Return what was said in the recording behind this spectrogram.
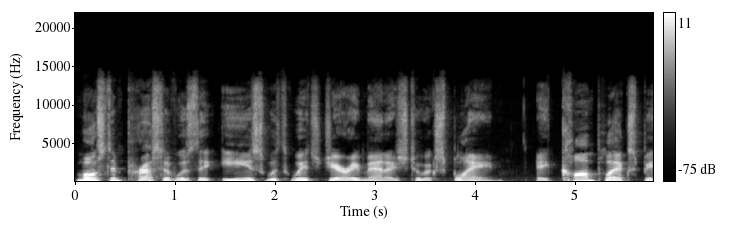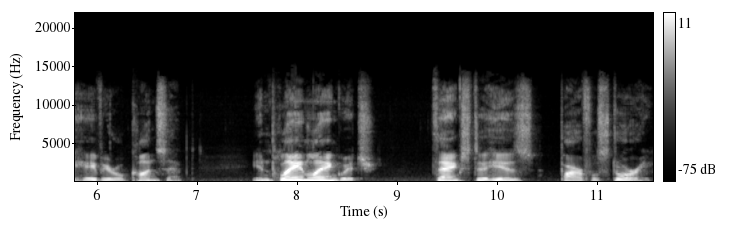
Most impressive was the ease with which Jerry managed to explain a complex behavioral concept in plain language thanks to his powerful story.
